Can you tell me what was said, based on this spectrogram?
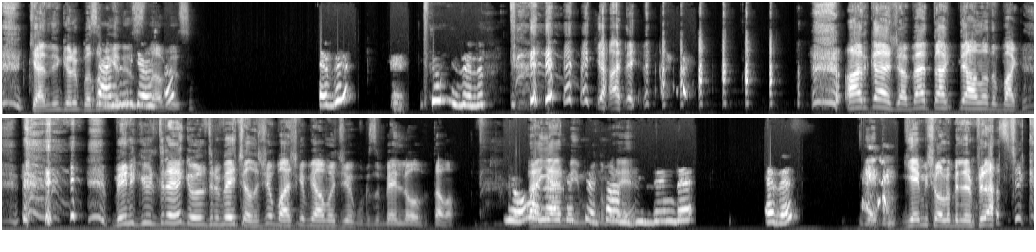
Kendini görüp gaza mı geliyorsun? Ne yapıyorsun? Çok güzelim. yani. Arkadaşlar ben taktiği anladım bak. Beni güldürerek öldürmeye çalışıyor. Başka bir amacı yok bu kızın. Belli oldu. Tamam. Yo, Ben yer miyim bu yok. Tam numarayı? bildiğinde evet. Yedim. Yemiş olabilir birazcık.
